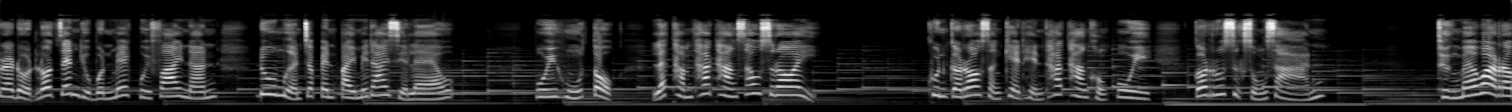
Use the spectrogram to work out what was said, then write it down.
กระโดดโลดเส้นอยู่บนเมฆปุยฝ้ายนั้น ดูเหมือนจะเป็นไปไม่ได้เสียแล้ว ปุยหูตกและทำท่าทางเศร้าสร้อย คุณกระรอกสังเกตเห็นท่าทางของปุย ก็รู้สึกสงสาร ถึงแม้ว่าเรา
